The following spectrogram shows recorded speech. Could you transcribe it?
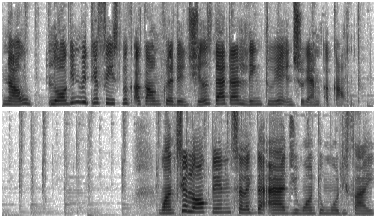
Now log in with your Facebook account credentials that are linked to your Instagram account. Once you're logged in, select the ad you want to modify.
